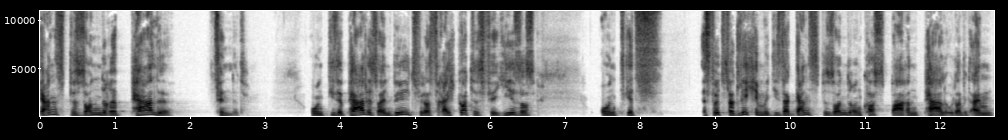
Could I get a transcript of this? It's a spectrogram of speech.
ganz besondere Perle findet. Und diese Perle ist ein Bild für das Reich Gottes, für Jesus. Und jetzt es wird verglichen mit dieser ganz besonderen, kostbaren Perle oder mit einem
